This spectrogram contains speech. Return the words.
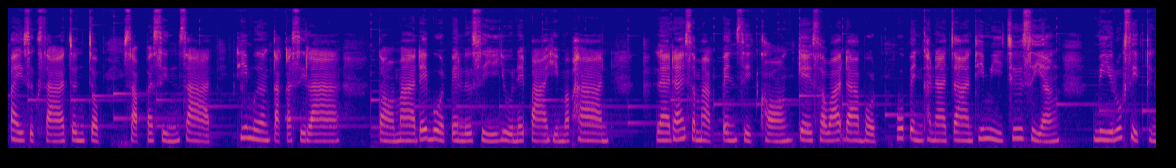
ไปศึกษาจนจบสัพพสินศาสตร์ ที่เมืองตักกศิลา ต่อมาได้บวชเป็นฤาษีอยู่ในป่าหิมพานต์และได้สมัครเป็นศิษย์ของเกสวดาบทผู้เป็นคณาจารย์ที่มีชื่อเสียง มีลูกศิษย์ถึง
